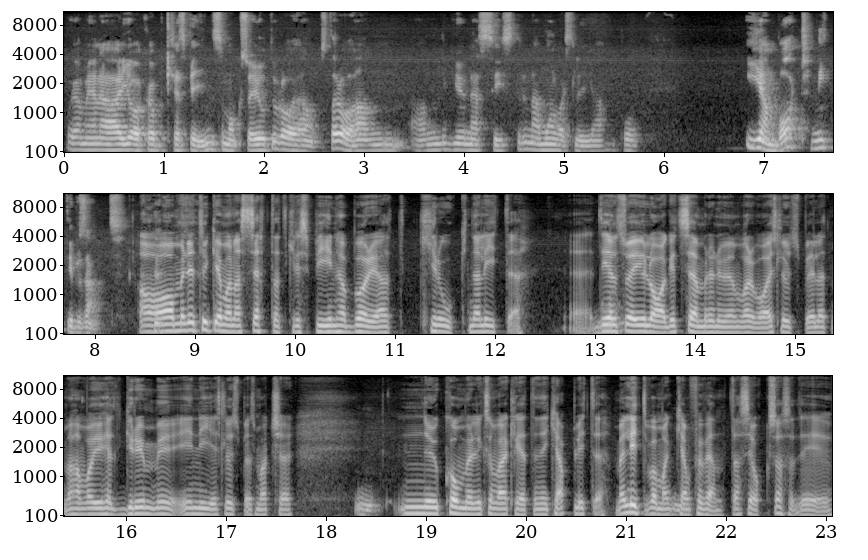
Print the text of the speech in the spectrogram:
Och jag menar Jakob Crespin som också har gjort det bra i Halmstad då. Han, han ligger ju näst sist i den här målvaktsligan på enbart 90%. Ja, men det tycker jag man har sett att Crespin har börjat krokna lite. Eh, dels så är ju laget sämre nu än vad det var i slutspelet Men han var ju helt grym i, i nio slutspelsmatcher mm. Nu kommer liksom verkligheten ikapp lite Men lite vad man mm. kan förvänta sig också så det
